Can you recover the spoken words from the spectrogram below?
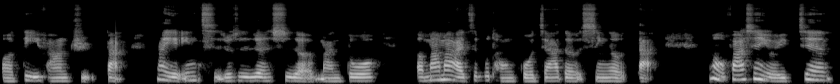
呃地方举办。那也因此就是认识了蛮多呃妈妈来自不同国家的新二代。那我发现有一件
